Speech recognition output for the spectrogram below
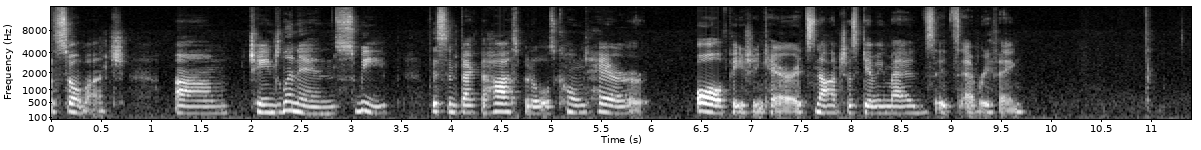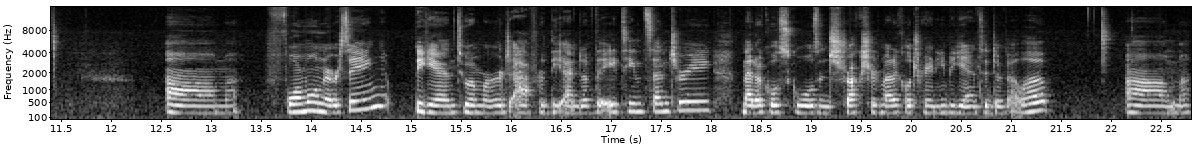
so much. Um, change linen, sweep, disinfect the hospitals, combed hair, all of patient care. It's not just giving meds, it's everything. Um, formal nursing began to emerge after the end of the 18th century. Medical schools and structured medical training began to develop. Um,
